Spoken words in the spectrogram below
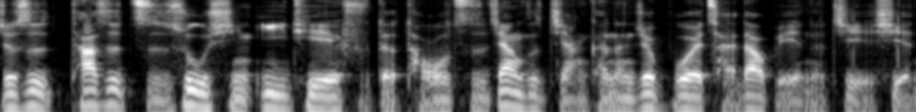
就是它是指数型 ETF 的投资，这样子讲可能就不会踩到别人的界限。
